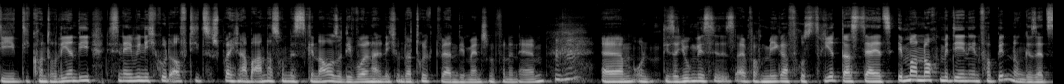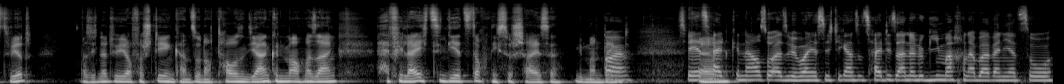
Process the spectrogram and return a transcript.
die, die kontrollieren die, die sind irgendwie nicht gut auf die zu sprechen, aber andersrum ist es genauso. Die wollen halt nicht unterdrückt werden, die Menschen von den Elben. Mhm. Ähm, und dieser Jugendliche ist einfach mega frustriert, dass der jetzt immer noch mit denen in Verbindung gesetzt wird. Was ich natürlich auch verstehen kann. So nach tausend Jahren könnte man auch mal sagen, hä, vielleicht sind die jetzt doch nicht so scheiße, wie man Voll. denkt. Es wäre jetzt halt ähm, halt genauso, also wir wollen jetzt nicht die ganze Zeit diese Analogie machen, aber wenn jetzt so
